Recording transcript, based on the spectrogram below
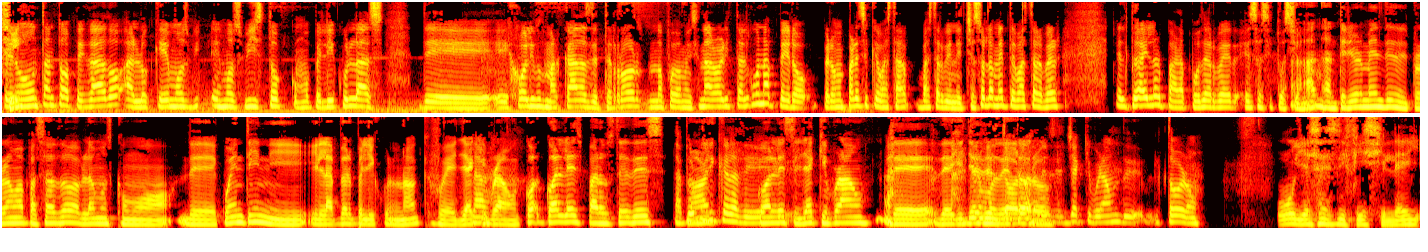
pero un tanto apegado a lo que hemos, hemos visto como películas de eh, Hollywood marcadas de terror. No puedo mencionar ahorita alguna, pero, pero me parece que va a estar, va a estar bien hecha. Solamente va a estar ver el tráiler para poder ver esa situación. Anteriormente en el programa pasado hablamos como de Quentin y, la peor película, ¿no? Que fue Jackie Brown. ¿Cuál, es para ustedes? La peor película de... ¿Cuál es el Jackie Brown de, de Guillermo del Toro? Jackie Brown del Toro. Uy, esa es difícil, ¿eh?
